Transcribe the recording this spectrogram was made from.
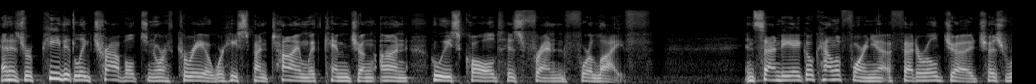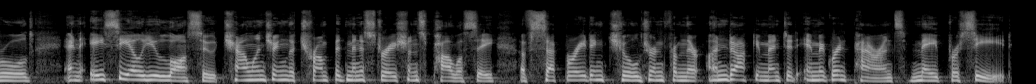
and has repeatedly traveled to North Korea, where he spent time with Kim Jong-un, who he's called his friend for life. In San Diego, California, a federal judge has ruled an ACLU lawsuit challenging the Trump administration's policy of separating children from their undocumented immigrant parents may proceed.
